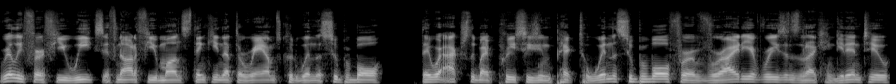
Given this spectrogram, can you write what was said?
really for a few weeks, if not a few months, thinking that the Rams could win the Super Bowl. They were actually my preseason pick to win the Super Bowl for a variety of reasons that I can get into,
